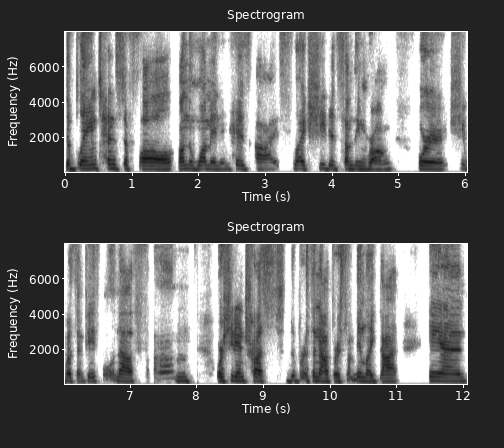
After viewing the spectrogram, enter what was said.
the blame tends to fall on the woman in his eyes, like she did something wrong or she wasn't faithful enough um, or she didn't trust the birth enough or something like that. And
